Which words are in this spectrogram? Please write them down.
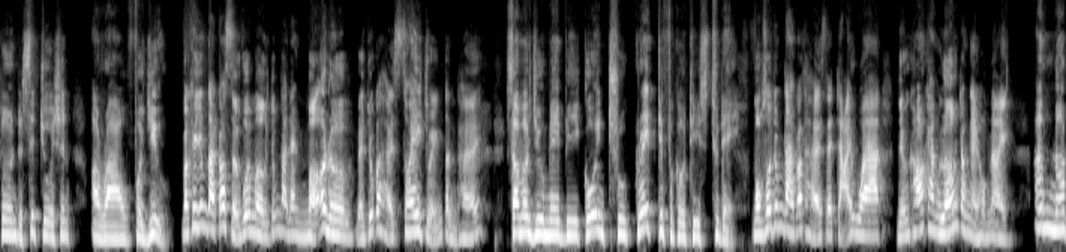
turn the situation around for you. Và khi chúng ta có sự vui mừng, chúng ta đang mở đường để Chúa có thể xoay chuyển tình thế. Some of you may be going through great difficulties today. Một số chúng ta có thể sẽ trải qua những khó khăn lớn trong ngày hôm nay. I'm not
